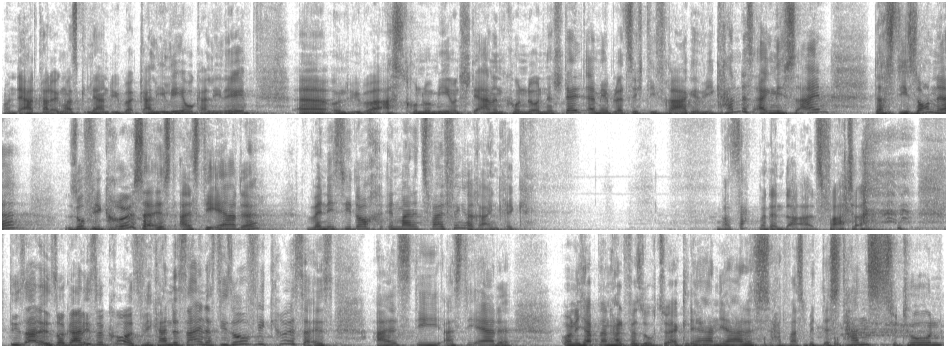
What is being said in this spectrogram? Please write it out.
Und er hat gerade irgendwas gelernt über Galileo Galilei äh, und über Astronomie und Sternenkunde. Und dann stellt er mir plötzlich die Frage, wie kann das eigentlich sein, dass die Sonne so viel größer ist als die Erde, wenn ich sie doch in meine zwei Finger reinkriege? Was sagt man denn da als Vater? Die Sonne ist doch gar nicht so groß. Wie kann das sein, dass die so viel größer ist als die, als die Erde. Und ich habe dann halt versucht zu erklären, ja, das hat was mit Distanz zu tun,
